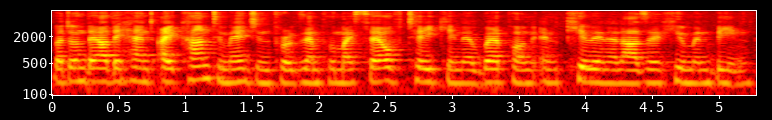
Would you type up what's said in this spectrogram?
But on the other hand, I can't imagine, for example, myself taking a weapon and killing another human being.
